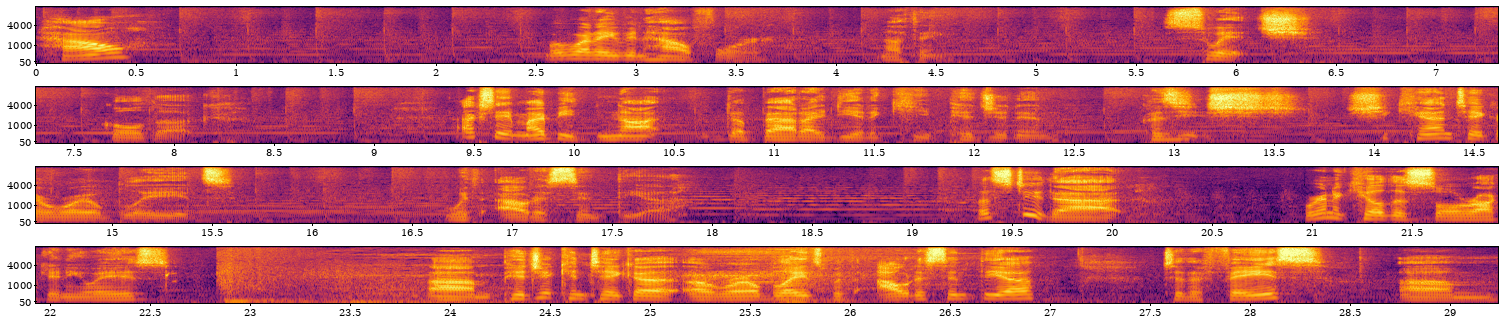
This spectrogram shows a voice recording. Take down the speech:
Hau? What would I even Hau for? Nothing. Switch. Golduck. Actually, it might be not a bad idea to keep Pidgeot in. Because she, she can take a Royal Blades without a Cynthia. Let's do that. We're going to kill this Solrock anyways. Um, Pidgeot can take a, a, Royal Blades without a Cynthia to the face. Um,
